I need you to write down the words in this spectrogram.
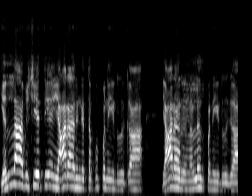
எல்லா விஷயத்தையும் யார் யார் இங்க தப்பு பண்ணிக்கிட்டு இருக்கா? யார் யார் நல்லது பண்ணிக்கிட்டு இருக்கா?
